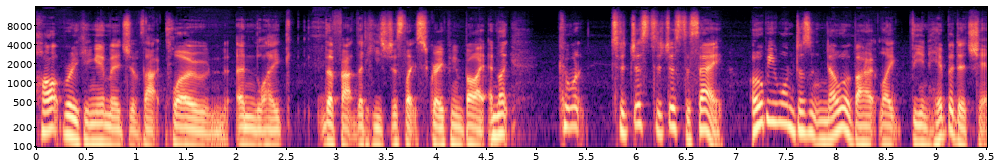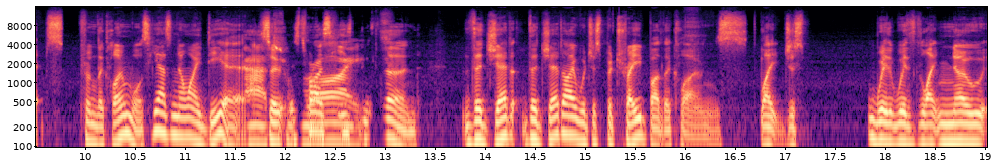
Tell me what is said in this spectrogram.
heartbreaking image of that clone and like the fact that he's just like scraping by, and like, come on, to just to just to say, Obi Wan doesn't know about like the inhibitor chips from the Clone Wars. He has no idea. so as far as he's concerned, the Jedi the Jedi were just betrayed by the clones, like just with with like no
